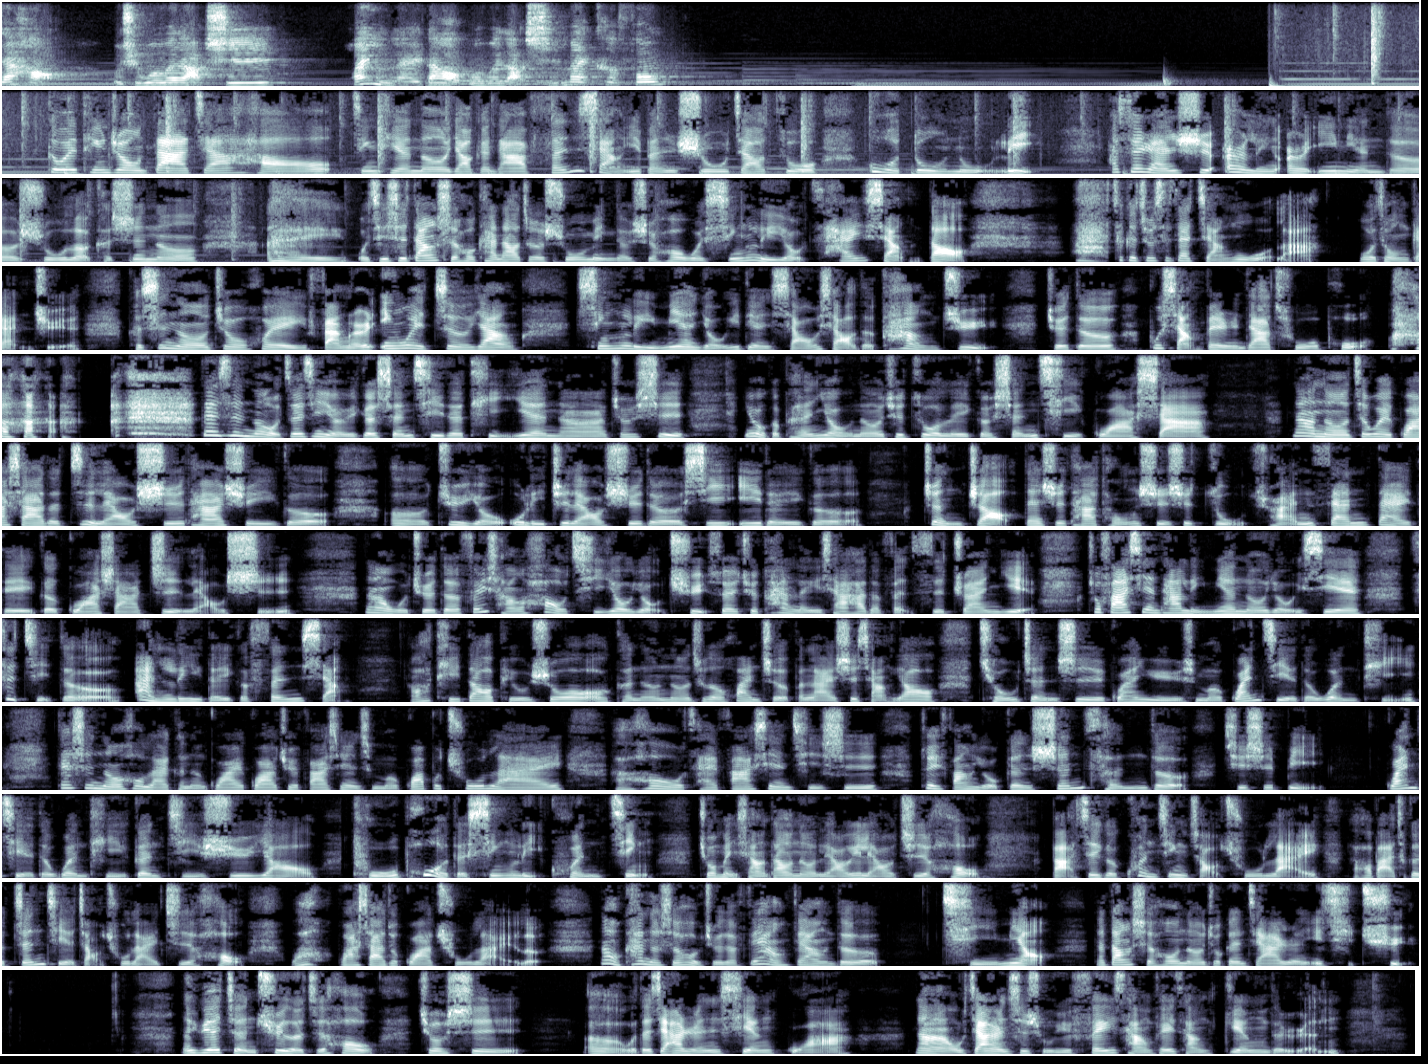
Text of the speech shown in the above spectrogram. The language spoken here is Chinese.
大家好，我是薇薇老师，欢迎来到薇薇老师麦克风。各位听众，大家好，今天呢要跟大家分享一本书，叫做《过度努力》。它虽然是二零二一年的书了，可是呢，哎，我其实当时候看到这个书名的时候，我心里有猜想到，啊，这个就是在讲我啦。我这种感觉，可是呢，就会反而因为这样，心里面有一点小小的抗拒，觉得不想被人家戳破。但是呢，我最近有一个神奇的体验呢、就是因为有个朋友呢去做了一个神奇刮痧。那呢，这位刮痧的治疗师，他是一个呃具有物理治疗师的西医的一个。证照，但是他同时是祖传三代的一个刮痧治疗师。那我觉得非常好奇又有趣，所以去看了一下他的粉丝专业，就发现他里面呢有一些自己的案例的一个分享。然后提到，比如说哦，可能呢，这个患者本来是想要求诊是关于什么关节的问题，但是呢，后来可能刮一刮，却发现什么刮不出来，然后才发现其实对方有更深层的，其实比关节的问题更急需要突破的心理困境。就没想到呢，聊一聊之后。把这个困境找出来，然后把这个症结找出来之后，哇，刮痧就刮出来了。那我看的时候，我觉得非常非常的奇妙。那当时候呢，就跟家人一起去。那约诊去了之后，就是呃，我的家人先刮。那我家人是属于非常非常硬的人。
